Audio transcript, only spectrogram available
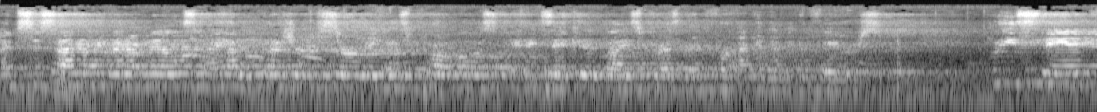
I'm Susana Rivera Mills, and I have the pleasure of serving as Provost and Executive Vice President for Academic Affairs. Please stand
